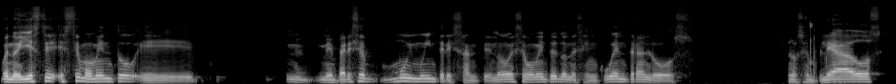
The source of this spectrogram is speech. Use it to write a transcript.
bueno, y este, este momento eh, me parece muy, muy interesante, ¿no? Ese momento en donde se encuentran los, los empleados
